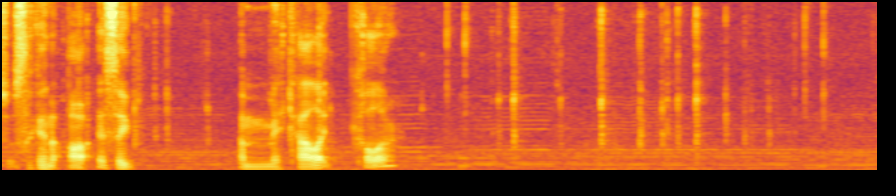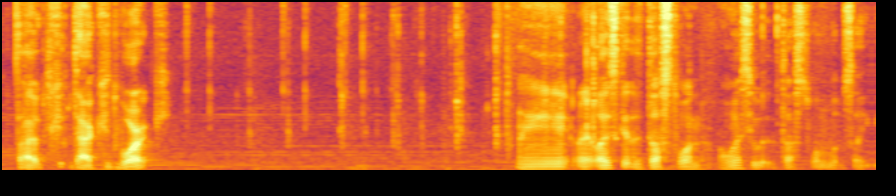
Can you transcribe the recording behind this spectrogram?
So it's like an art. It's like a metallic color. That that could work. Uh, right, let's get the dust one. I want to see what the dust one looks like.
